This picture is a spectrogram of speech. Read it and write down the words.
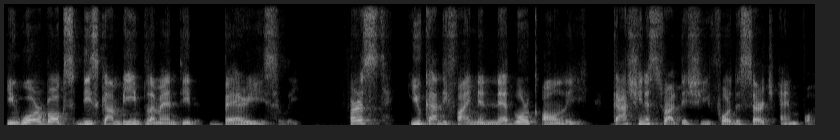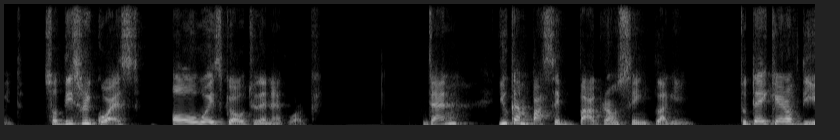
In Workbox, this can be implemented very easily. First, you can define a network-only caching strategy for the search endpoint. So these requests always go to the network. Then you can pass a background sync plugin to take care of the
